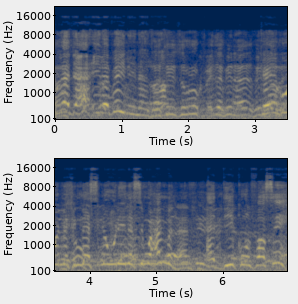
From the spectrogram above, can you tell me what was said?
ولاد عائله باينين هادو تيزروك بعدا فين كيقول لك الناس الأولين سي محمد. الديك والفصيح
